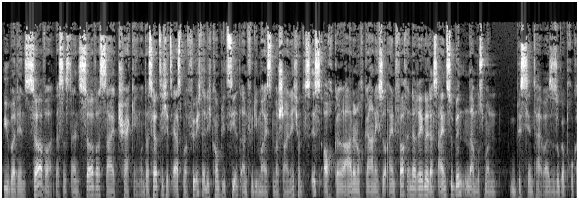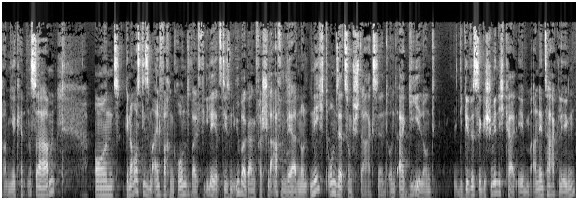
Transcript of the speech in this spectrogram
über den Server. Das ist ein Server-Side-Tracking. Und das hört sich jetzt erstmal fürchterlich kompliziert an für die meisten wahrscheinlich. Und es ist auch gerade noch gar nicht so einfach in der Regel, das einzubinden. Da muss man ein bisschen teilweise sogar Programmierkenntnisse haben. Und genau aus diesem einfachen Grund, weil viele jetzt diesen Übergang verschlafen werden und nicht umsetzungsstark sind und agil und die gewisse Geschwindigkeit eben an den Tag legen,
